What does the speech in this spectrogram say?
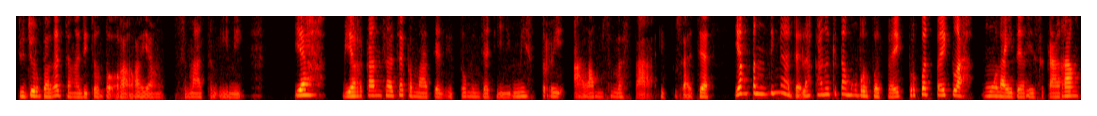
Jujur banget jangan dicontoh orang-orang yang semacam ini. Ya biarkan saja kematian itu menjadi misteri alam semesta itu saja. Yang penting adalah kalau kita mau berbuat baik berbuat baiklah mulai dari sekarang.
